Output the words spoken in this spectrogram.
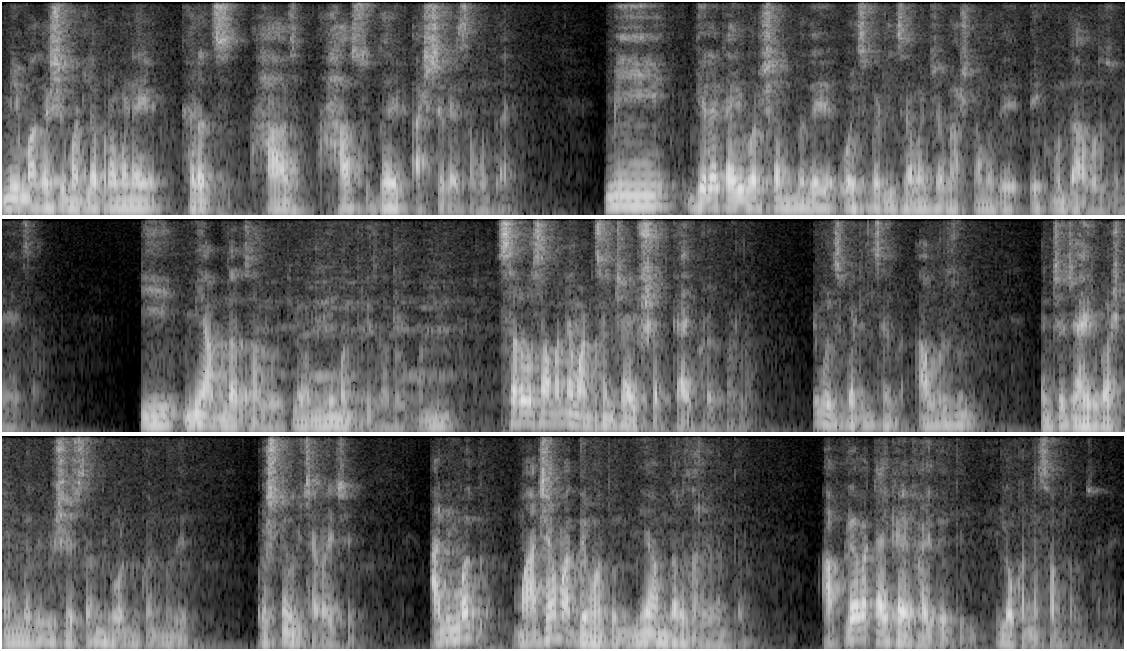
मी मागाशी म्हटल्याप्रमाणे खरंच हा हा सुद्धा एक आश्चर्याचा मुद्दा आहे. मी गेल्या काही वर्षांमध्ये वळसे पाटील साहेबांच्या भाषणामध्ये एक मुद्दा आवर्जून यायचा. की मी आमदार झालो किंवा मी मंत्री झालो म्हणून सर्वसामान्य माणसांच्या आयुष्यात काय फरक पडला? हे वळसे पाटील साहेब आवर्जून त्यांच्या जाहीर भाषणांमध्ये विशेषतः निवडणुकांमध्ये प्रश्न विचारायचे. आणि मग माझ्या माध्यमातून मी आमदार झाल्यानंतर आपल्याला काय काय फायदे होतील हे लोकांना समजावून सांगायचे.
